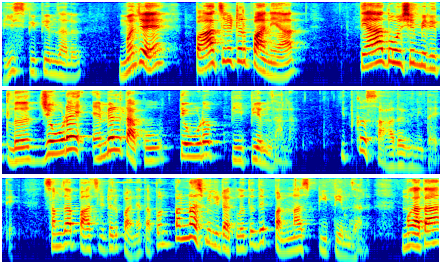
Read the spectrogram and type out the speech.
वीस पी पी एम झालं. म्हणजे पाच लिटर पाण्यात त्या दोनशे मिलीतलं जेवढं एम एल टाकू तेवढं पी पी एम झालं. इतकं साधं गणित आहे ते. समजा पाच लिटर पाण्यात आपण पन्नास मिली टाकलं तर ते पन्नास पी पी एम झालं. मग आता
